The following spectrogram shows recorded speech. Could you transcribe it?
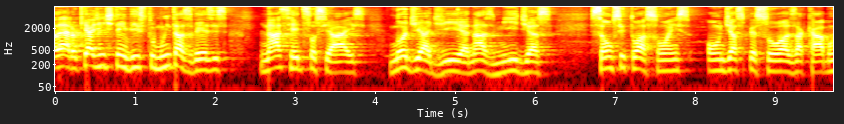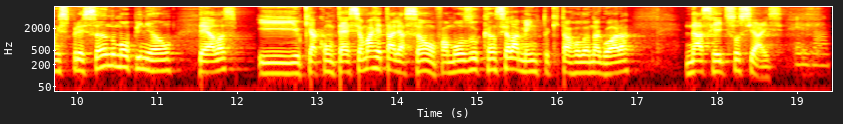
Galera, o que a gente tem visto muitas vezes nas redes sociais, no dia a dia, nas mídias, são situações onde as pessoas acabam expressando uma opinião delas e o que acontece é uma retaliação, o famoso cancelamento que está rolando agora nas redes sociais. Exato.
